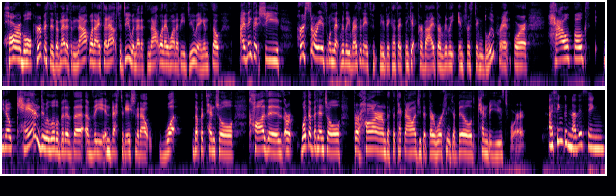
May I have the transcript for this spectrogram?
horrible purposes. And that is not what I set out to do. And that is not what I want to be doing. And so I think that she, her story is one that really resonates with me because I think it provides a really interesting blueprint for how folks, you know, can do a little bit of the, of the investigation about what the potential causes or what the potential for harm that the technology that they're working to build can be used for. I think another thing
